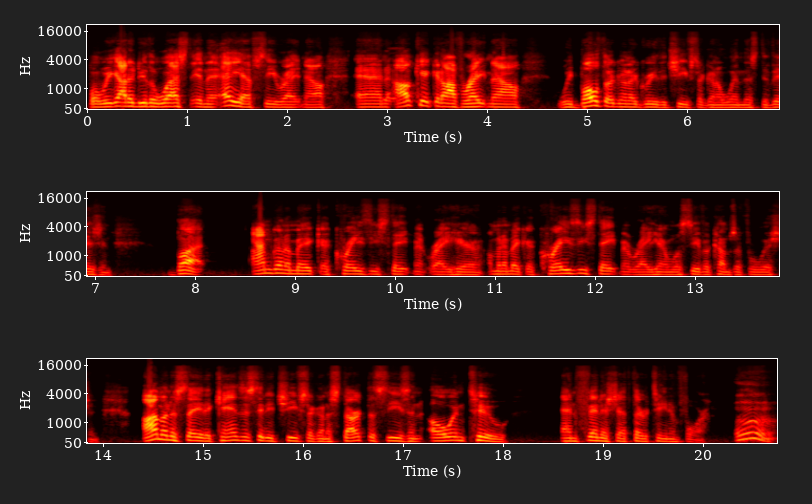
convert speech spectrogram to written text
But we got to do the West in the AFC right now. And I'll kick it off right now. We both are going to agree the Chiefs are going to win this division. But I'm going to make a crazy statement right here. I'm going to make a crazy statement right here, and we'll see if it comes to fruition. I'm going to say the Kansas City Chiefs are going to start the season 0 and 2 and finish at 13 and 4. Mm.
